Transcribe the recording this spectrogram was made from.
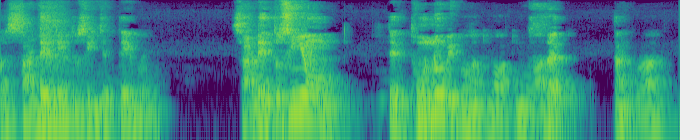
ਪਰ ਸਾਡੇ ਲਈ ਤੁਸੀਂ ਜਿੱਤੇ ਹੋਏ ਹੋ। ਸਾਡੇ ਤੁਸੀਂ ਹੋ ਤੇ ਤੁਹਾਨੂੰ ਵੀ ਬਹੁਤ ਬਹੁਤ ਮੁਬਾਰਕ। ਧੰਨਵਾਦ।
